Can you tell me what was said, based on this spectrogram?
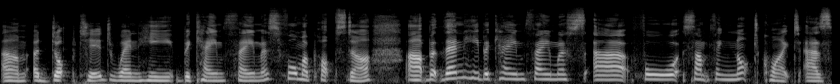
um, adopted when he became famous, former pop star. Uh, but then he became famous for something not quite as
